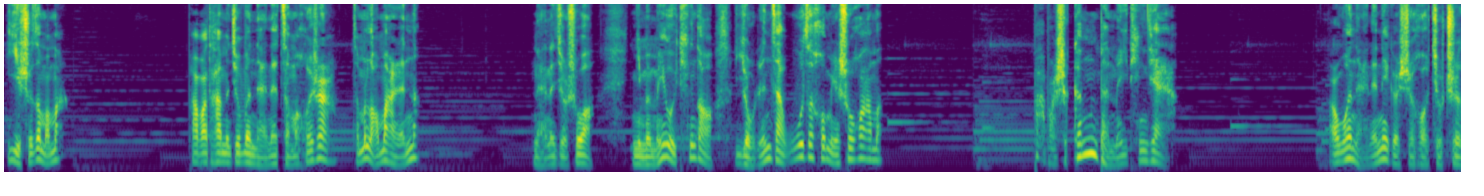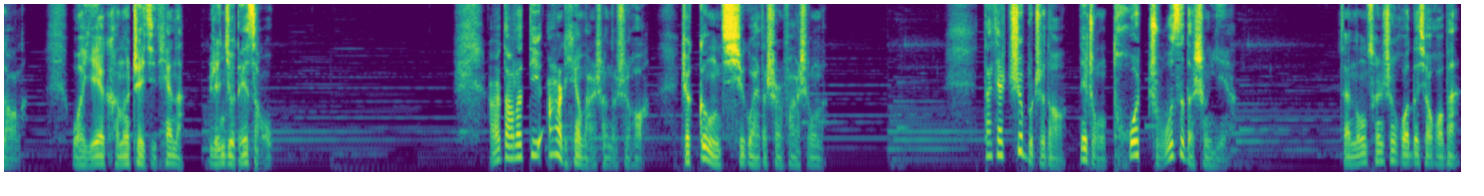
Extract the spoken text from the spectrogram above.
一直这么骂。爸爸他们就问奶奶怎么回事啊？怎么老骂人呢？奶奶就说：“你们没有听到有人在屋子后面说话吗？”爸爸是根本没听见呀。而我奶奶那个时候就知道了，我爷爷可能这几天呢，人就得走。而到了第二天晚上的时候啊，这更奇怪的事儿发生了。大家知不知道那种拖竹子的声音啊？在农村生活的小伙伴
